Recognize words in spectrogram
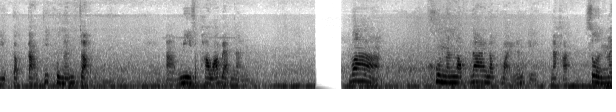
อยู่กับการที่คุณนั้นจะมีสภาวะแบบนั้น ว่า คุณนั้นรับได้รับไหวนั่นเองนะคะ ส่วนใน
